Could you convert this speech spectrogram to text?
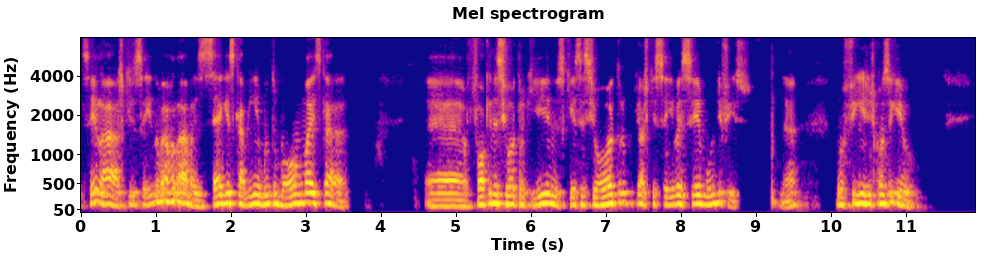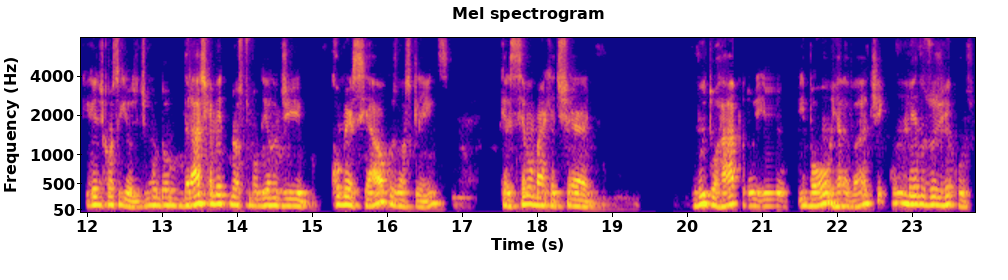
sei lá, acho que isso aí não vai rolar, mas segue esse caminho, é muito bom, mas, cara, é, foque nesse outro aqui, não esqueça esse outro, porque eu acho que isso aí vai ser muito difícil, né? No fim, a gente conseguiu. O que a gente conseguiu? A gente mudou drasticamente o nosso modelo de comercial com os nossos clientes, crescemos o market share muito rápido e, e, bom e relevante com menos uso de recursos.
